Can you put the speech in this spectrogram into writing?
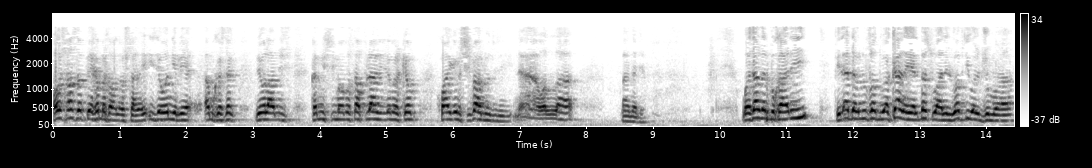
أوش خاصة في غنبر صلى الله عليه وسلم إذا وني بي أم كسك بيولا مش قميص ما مصطفى فلان اللي بركم قبل الشفاء نودني لا والله ما ندري. وزاد البخاري في الأدب المفرد وكان يلبسها للوفد والجمعة.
